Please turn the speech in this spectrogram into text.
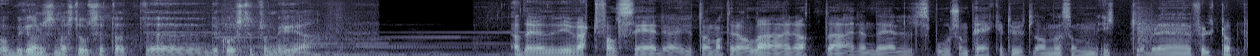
og begrunnelsen var stort sett at uh, det kostet for mye. Ja, Det vi i hvert fall ser ut av materialet, er at det er en del spor som peker til utlandet som ikke ble fulgt opp.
